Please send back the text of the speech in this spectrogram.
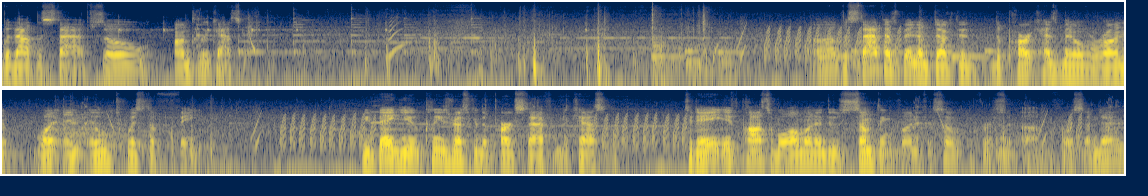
without the staff, so onto the castle. Uh, the staff has been abducted, the park has been overrun. What an ill twist of fate. We beg you, please rescue the park staff from the castle. Today, if possible, I want to do something fun for so for uh, before sundown.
